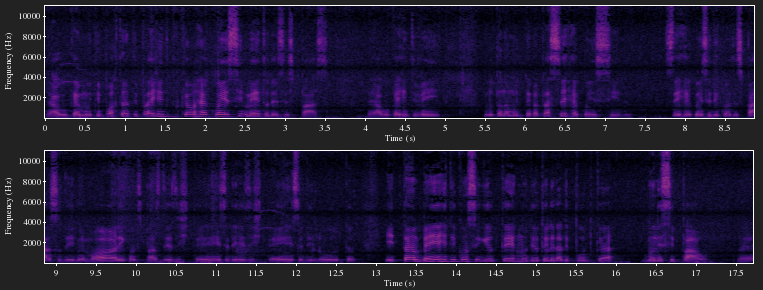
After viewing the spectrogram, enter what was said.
é algo que é muito importante para a gente porque é o reconhecimento desse espaço. É algo que a gente vem lutando há muito tempo é para ser reconhecido. Ser reconhecido enquanto espaço de memória, enquanto espaço de existência, de resistência, de luta. E também a gente conseguiu o termo de utilidade pública municipal, né?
